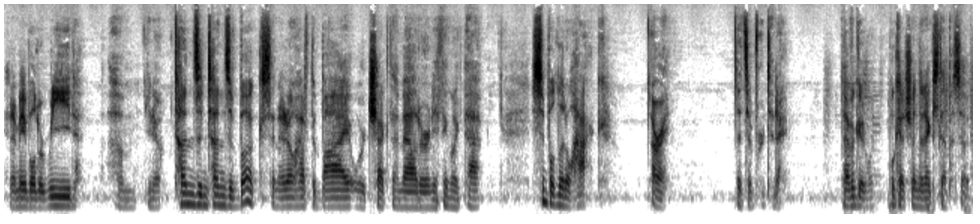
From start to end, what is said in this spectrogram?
and I'm able to read, um, you know, tons and tons of books, and I don't have to buy or check them out or anything like that. Simple little hack. All right, that's it for today. Have a good one. We'll catch you on the next episode.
